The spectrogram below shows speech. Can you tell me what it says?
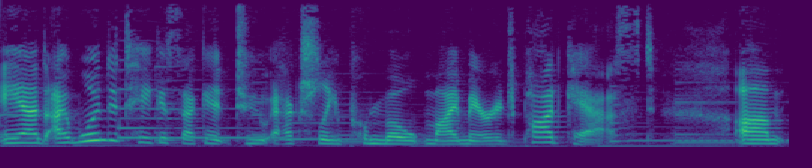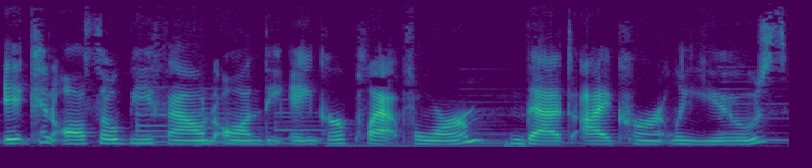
And I wanted to take a second to actually promote my marriage podcast. Um, it can also be found on the Anchor platform that I currently use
